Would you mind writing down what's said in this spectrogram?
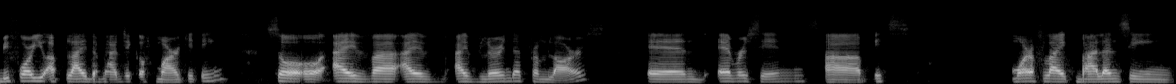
before you apply the magic of marketing. So I've uh, I've I've learned that from Lars, and ever since, uh, it's more of like balancing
